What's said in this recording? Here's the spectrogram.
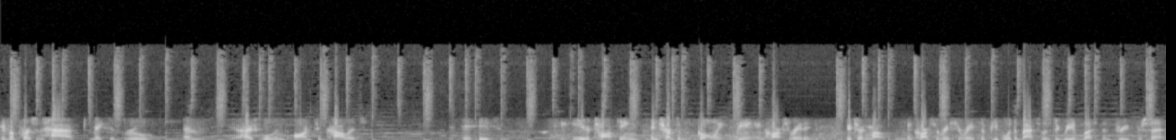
if a person has makes it through and high school and on to college, it, it's you're talking in terms of going being incarcerated. You're talking about incarceration rates of people with a bachelor's degree of less than three percent.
